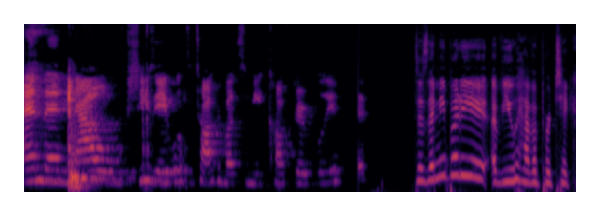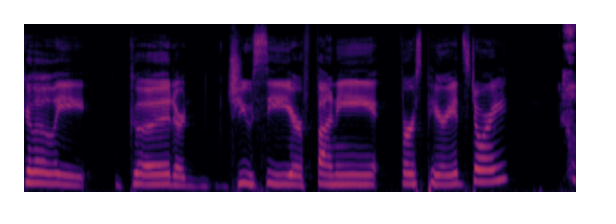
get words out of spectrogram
and then now she's able to talk about to me comfortably. does anybody of you have a particularly good or juicy or funny first period story? Oh,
